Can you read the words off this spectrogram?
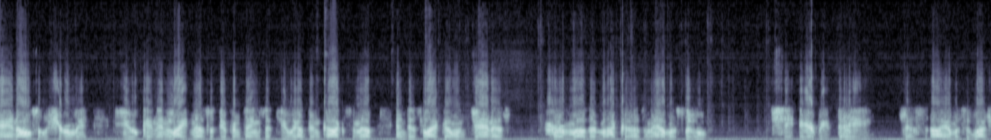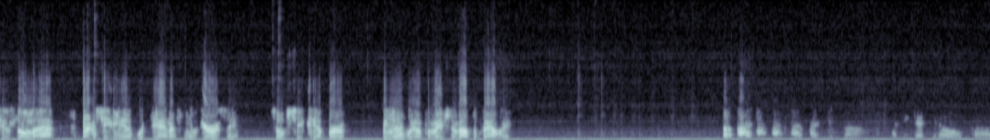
and also Shirley, you can enlighten us of different things that you have been cognizant of. And just like on Janice, her mother, my cousin, Emma Sue, she every day since uh, Emma Sue, while she was still alive, she lived with Janice, New Jersey. So she kept her filled with information about the family. Uh, I, I, I, I, I think, um, I think that you know, uh,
